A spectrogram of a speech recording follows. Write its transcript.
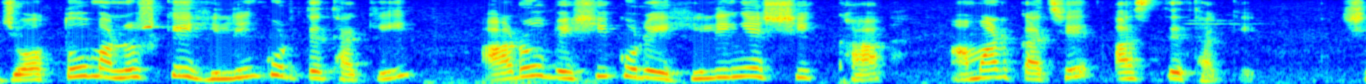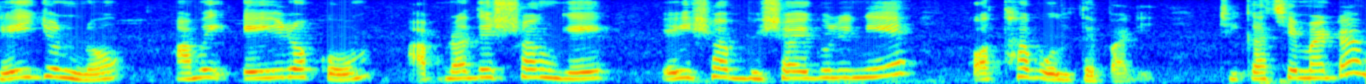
যত মানুষকে হিলিং করতে থাকি আরও বেশি করে হিলিংয়ের শিক্ষা আমার কাছে আসতে থাকে। সেই জন্য আমি এই রকম আপনাদের সঙ্গে এই সব বিষয়গুলি নিয়ে কথা বলতে পারি। ঠিক আছে, ম্যাডাম?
